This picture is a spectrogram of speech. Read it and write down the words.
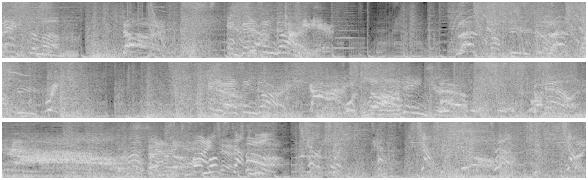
Maximum. Die! Advancing guard. here! Blast coffee! Blast coffee! Advancing guard. Level danger. Down. Crossover attack. You won't stop me! Teleport! Shot! Shot!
